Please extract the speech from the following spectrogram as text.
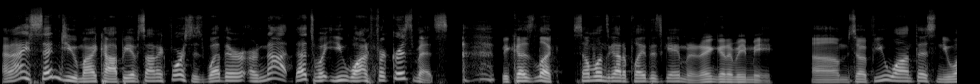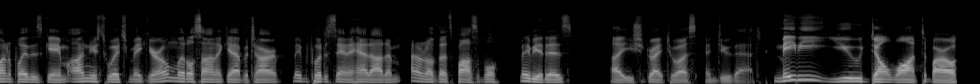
And I send you my copy of Sonic Forces, whether or not that's what you want for Christmas. because look, someone's got to play this game, and it ain't going to be me. Um, so if you want this and you want to play this game on your Switch, make your own little Sonic avatar. Maybe put a Santa hat on him. I don't know if that's possible. Maybe it is. Uh, you should write to us and do that. Maybe you don't want to borrow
